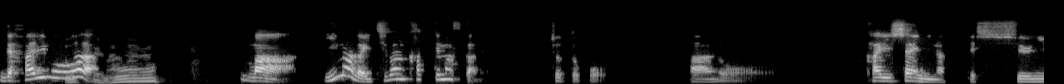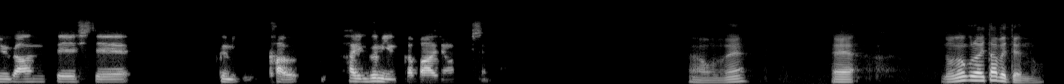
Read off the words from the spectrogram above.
で、ハリボーは、なまあ、今が一番買ってますかね。ちょっとこう、あの、会社員になって収入が安定して、グミ買う。はい、グミがバージョンアップしてるなるほどね。え、どのぐらい食べてんの？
